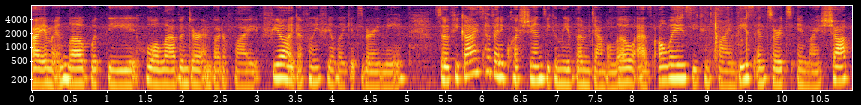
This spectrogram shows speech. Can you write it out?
I am in love with the whole lavender and butterfly feel. I definitely feel like it's very me. So if you guys have any questions, you can leave them down below. As always, you can find these inserts in my shop.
